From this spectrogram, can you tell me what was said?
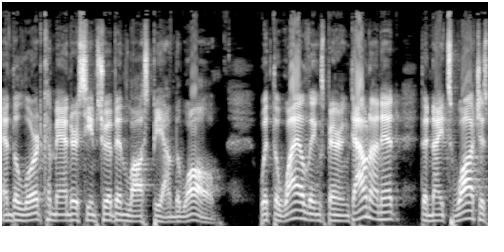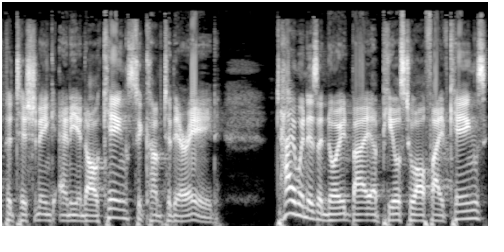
and the Lord Commander seems to have been lost beyond the wall. With the wildlings bearing down on it, the Night's Watch is petitioning any and all kings to come to their aid. Tywin is annoyed by appeals to all five kings,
